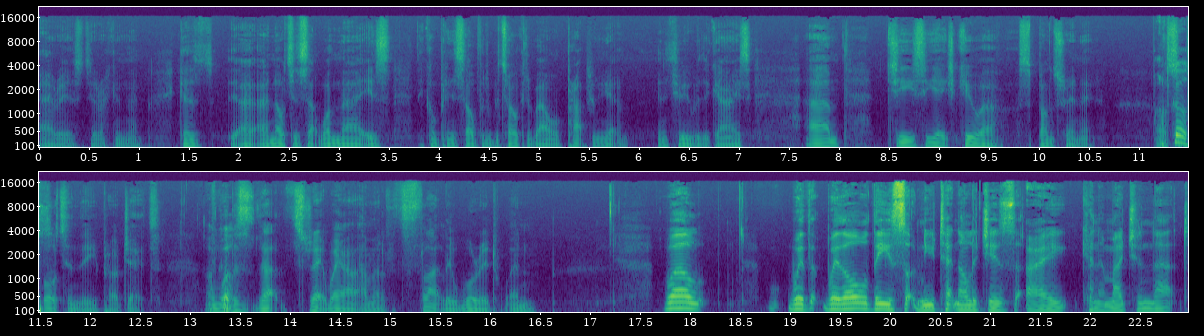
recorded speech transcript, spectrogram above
areas do you reckon then? Because I, I noticed that one there is the company itself that we're talking about. Well, perhaps we can get an interview with the guys. Um, GCHQ are sponsoring it, or Of course. supporting the project. Of And what course. does that straight away? I- I'm slightly worried when Well, with with all these sort of new technologies, I can imagine that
